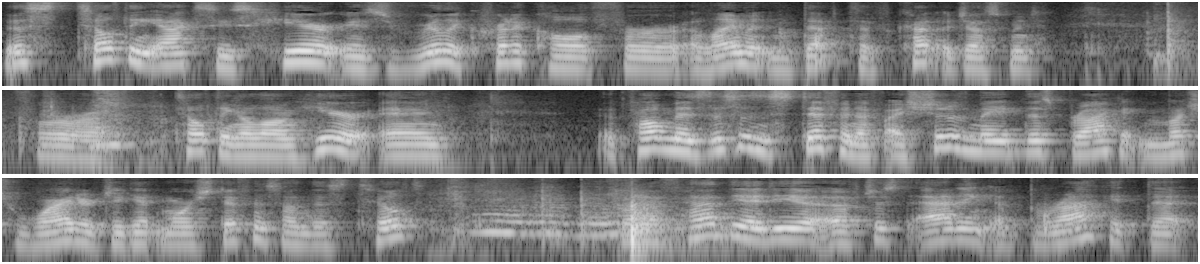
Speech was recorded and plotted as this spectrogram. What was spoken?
This tilting axis here is really critical for alignment and depth of cut adjustment for uh, tilting along here and the problem is this isn't stiff enough. I should have made this bracket much wider to get more stiffness on this tilt. But I've had the idea of just adding a bracket that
